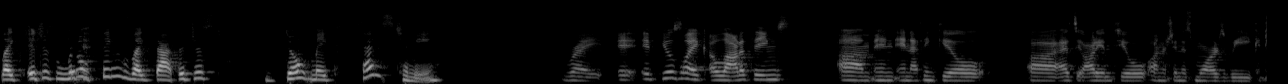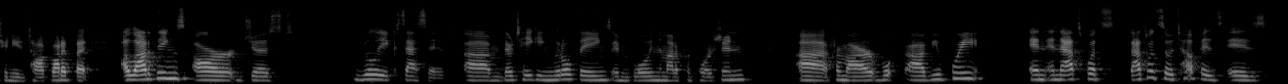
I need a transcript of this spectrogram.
Like it's just little things like that that just don't make sense to me. Right. It, it feels like a lot of things, um, and and I think you'll, uh, as the audience, you'll understand this more as we continue to talk about it. But a lot of things are just really excessive. Um, they're taking little things and blowing them out of proportion uh, from our uh, viewpoint, and and that's what's that's what's so tough is is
